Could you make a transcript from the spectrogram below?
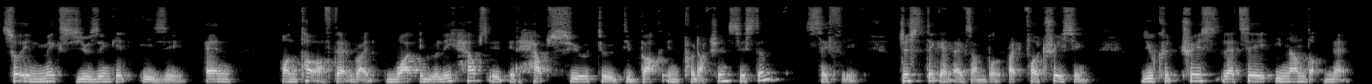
So it makes using it easy. And on top of that, right, what it really helps, it, it helps you to debug in production system safely. Just take an example, right? For tracing, you could trace, let's say, enum.map.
